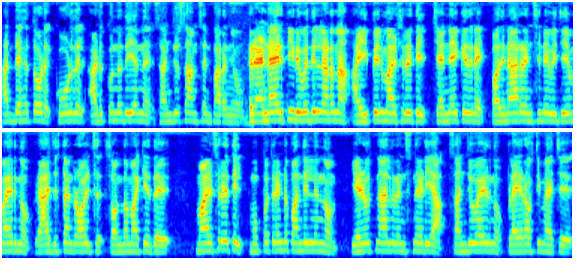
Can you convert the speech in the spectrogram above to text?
അദ്ദേഹത്തോട് കൂടുതൽ അടുക്കുന്നത് എന്ന് സഞ്ജു സാംസൺ പറഞ്ഞു. രണ്ടായിരത്തി ഇരുപതിൽ നടന്ന ഐ പി എൽ മത്സരത്തിൽ ചെന്നൈക്കെതിരെ പതിനാറ് റൺസിന്റെ വിജയമായിരുന്നു രാജസ്ഥാൻ റോയൽസ് സ്വന്തമാക്കിയത്. മത്സരത്തിൽ മുപ്പത്തിരണ്ട് പന്തിൽ നിന്നും എഴുപത്തിനാല് റൺസ് നേടിയ സഞ്ജുവായിരുന്നു പ്ലെയർ ഓഫ് ദി മാച്ച്.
